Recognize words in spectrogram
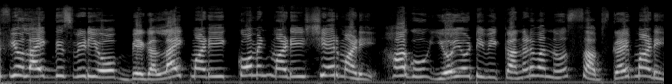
If you like this video ಬೇಗ ಲೈಕ್ ಮಾಡಿ ಕಾಮೆಂಟ್ ಮಾಡಿ ಶೇರ್ ಮಾಡಿ ಹಾಗೂ ಯೋಯೋ ಟಿವಿ ಕನ್ನಡವನ್ನು ಸಬ್ಸ್ಕ್ರೈಬ್ ಮಾಡಿ.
